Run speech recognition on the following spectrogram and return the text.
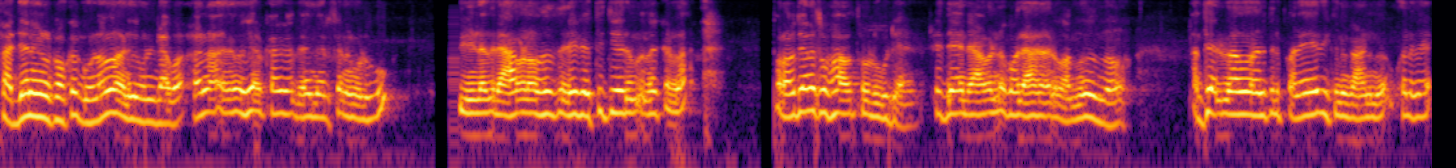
സജ്ജനങ്ങൾക്കൊക്കെ ഗുണമാണ് ഇതുകൊണ്ടാവുക ആൾക്കാർക്ക് അദ്ദേഹം ദർശനം കൊടുക്കും. വീണ്ടും രാവണവസത്തിലേക്ക് എത്തിച്ചേരും എന്നൊക്കെയുള്ള പ്രവചന സ്വഭാവത്തോടു കൂടിയാണ്. പക്ഷെ ഇദ്ദേഹം രാവണനെ കൊല്ലാനാണ് വന്നതെന്നോ അധ്യാത്മാനത്തിൽ പല കാണുന്നത് പോലെ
